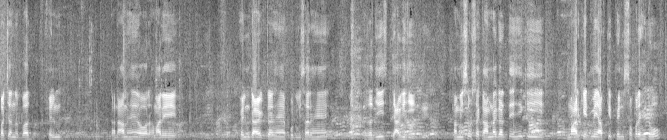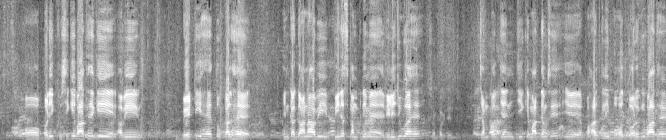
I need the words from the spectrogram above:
वचनबद्ध फ़िल्म का नाम है और हमारे फ़िल्म डायरेक्टर हैं प्रोड्यूसर हैं रजनीश त्यागी जी। हम ईश्वर से कामना करते हैं कि मार्केट में आपकी फ़िल्म सुपरहिट हो और बड़ी खुशी की बात है कि अभी बेटी है तो कल है। इनका गाना अभी बीनस कंपनी में रिलीज़ हुआ है। चंपक जैन जी। चंपक जैन जी के माध्यम से ये भारत के लिए बहुत गौरव की बात है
